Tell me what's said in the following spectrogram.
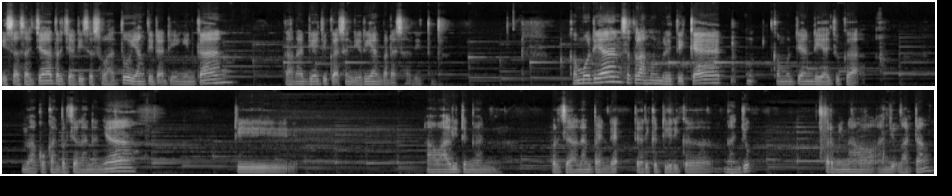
bisa saja terjadi sesuatu yang tidak diinginkan, karena dia juga sendirian pada saat itu. Kemudian setelah membeli tiket kemudian dia juga melakukan perjalanannya diawali dengan perjalanan pendek dari Kediri ke Nganjuk terminal Anjuk Ladang.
